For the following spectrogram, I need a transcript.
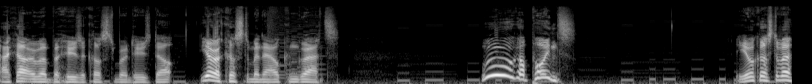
I can't remember who's a customer and who's not. You're a customer now, congrats. Woo, got points! Are you a customer?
